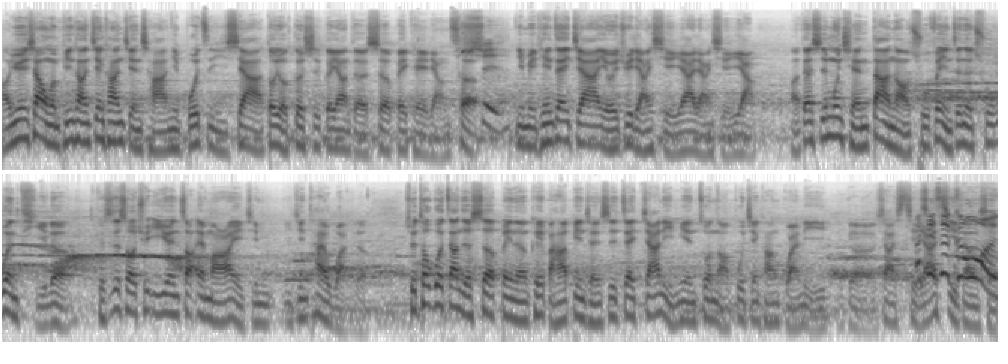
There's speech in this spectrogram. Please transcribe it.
啊，因为像我们平常健康检查，你脖子以下都有各式各样的设备可以量测。是你每天在家有一去量血压、量血氧啊，但是目前大脑，除非你真的出问题了，可是这时候去医院照 MRI 已经已经太晚了。所以透过这样的设备呢，可以把它变成是在家里面做脑部健康管理一个像血而压计这且这跟我。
